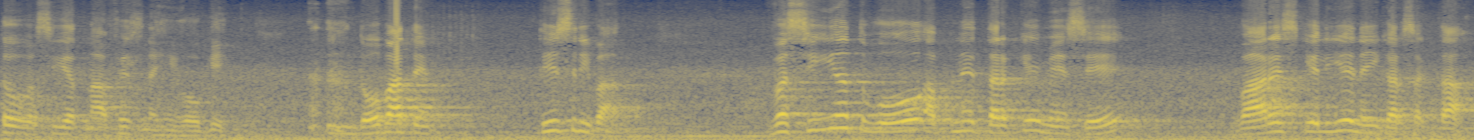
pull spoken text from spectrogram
تو وصیت نافذ نہیں ہوگی۔ دو باتیں۔ تیسری بات، وصیت وہ اپنے ترکے میں سے وارث کے لیے نہیں کر سکتا۔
